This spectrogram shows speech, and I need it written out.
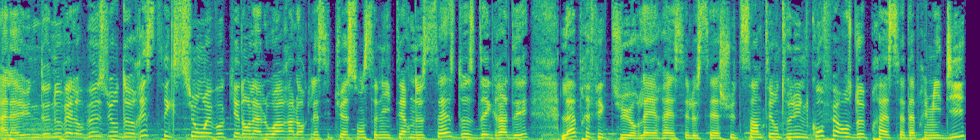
À la une, de nouvelles mesures de restriction évoquées dans la Loire alors que la situation sanitaire ne cesse de se dégrader. La préfecture, l'ARS et le CHU de saint ont tenu une conférence de presse cet après-midi.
